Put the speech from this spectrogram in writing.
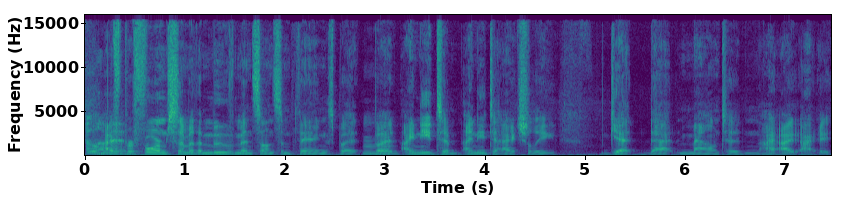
I love I've it. performed some of the movements on some things, but but I need to I need to actually get that mounted, and I I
